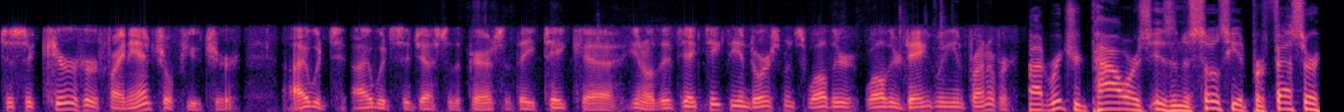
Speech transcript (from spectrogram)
to secure her financial future, I would I would suggest to the parents that they take, uh, you know, that they take the endorsements while they're while they're dangling in front of her. Uh, Richard Powers is an associate professor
